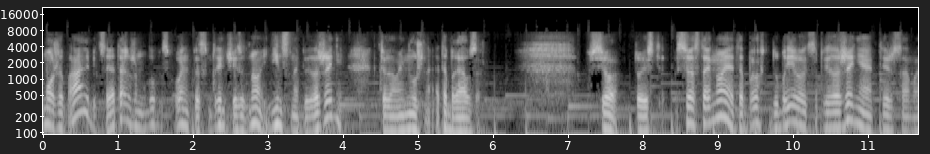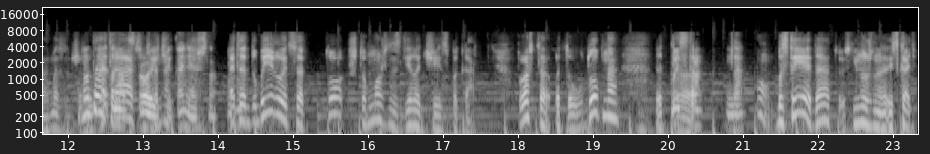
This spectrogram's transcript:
может понадобиться, я также могу спокойно посмотреть через одно единственное приложение, которое мне нужно. Это браузер. Все. То есть все остальное это просто дублируется приложение, те же самые мессенджеры. Ну да, это настройки, конечно. Это дублируется то, что можно сделать через ПК. Просто это удобно. Это, Быстро. Да. Ну, быстрее, да, то есть не нужно искать,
